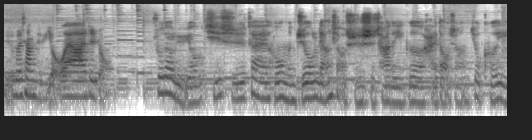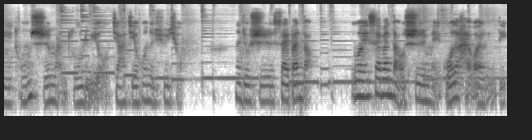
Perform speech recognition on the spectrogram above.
比如说像旅游呀这种。说到旅游，其实，在和我们只有两小时时差的一个海岛上，就可以同时满足旅游加结婚的需求，那就是塞班岛。因为塞班岛是美国的海外领地，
